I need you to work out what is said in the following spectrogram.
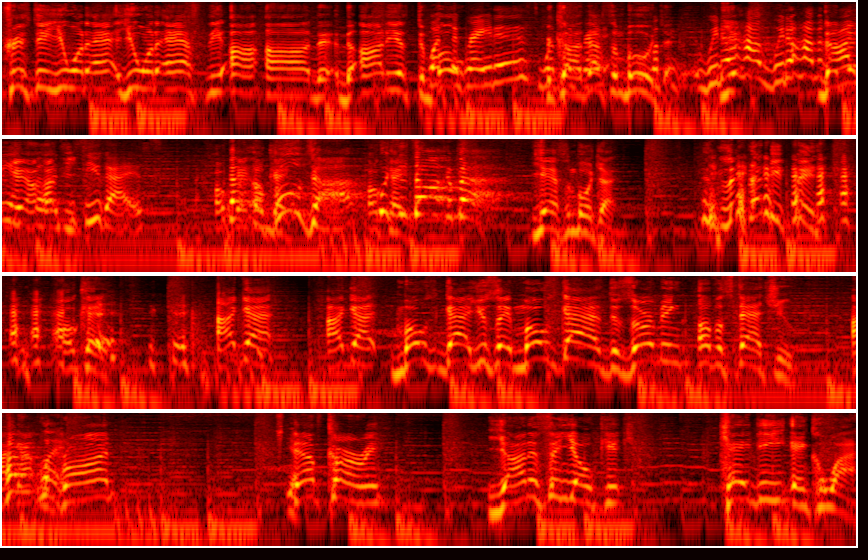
Christine, you want to ask, you want to ask the uh, uh, the, the audience to What vote the grade is? What the because grade- that's some bullshit. what the- We don't Yeah. have we don't have an No, no, audience yeah, though. I- It's just you guys. Okay, That's okay. a bull job. What you talking about? Yeah, some bullshit. Let, let me finish. Okay, I got I got most guys. You say most guys deserving of a statue. I Current got player. LeBron, Yeah. Steph Curry, Giannis and Jokic, KD and Kawhi.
